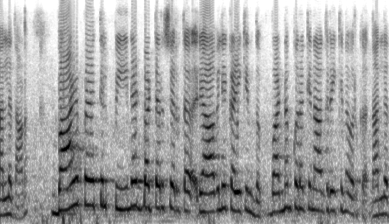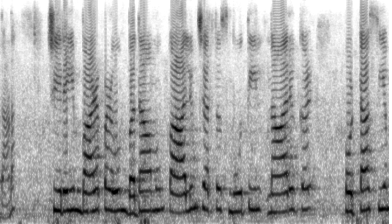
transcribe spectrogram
നല്ലതാണ്. വാഴപ്പഴത്തിൽ പീനട്ട് ബട്ടർ ചേർത്ത് രാവിലെ കഴിക്കുന്നതും വണ്ണം കുറയ്ക്കാൻ ആഗ്രഹിക്കുന്നവർക്ക് നല്ലതാണ്. ചീരയും വാഴപ്പഴവും ബദാമും പാലും ചേർത്ത് സ്മൂത്തിയിൽ നാരുകൾ പൊട്ടാസ്യം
